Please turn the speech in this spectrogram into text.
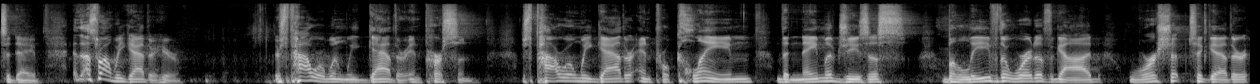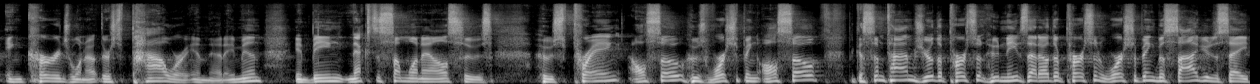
today. And that's why we gather here. There's power when we gather in person. There's power when we gather and proclaim the name of Jesus, believe the word of God, worship together, encourage one another. There's power in that. Amen. In being next to someone else who's who's praying also, who's worshiping also, because sometimes you're the person who needs that other person worshiping beside you to say,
